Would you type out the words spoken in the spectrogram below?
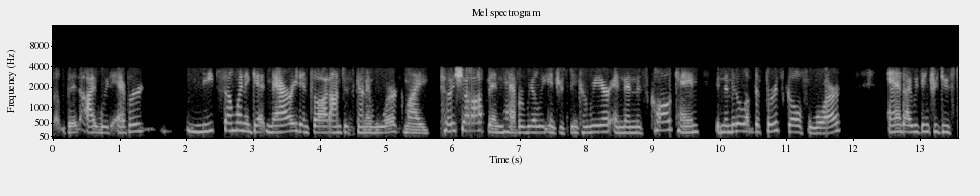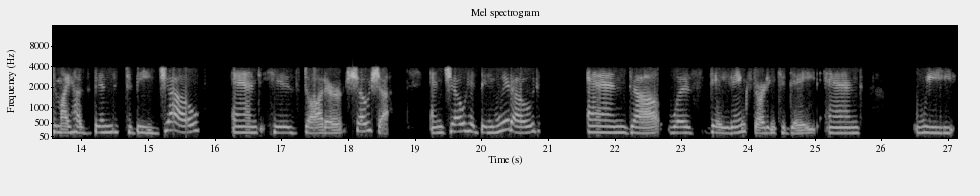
that I would ever meet someone and get married and thought I'm just going to work my tush off and have a really interesting career. And then this call came in the middle of the first Gulf War, and I was introduced to my husband to be Joe and his daughter Shosha. And Joe had been widowed and uh, was dating, starting to date, and we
